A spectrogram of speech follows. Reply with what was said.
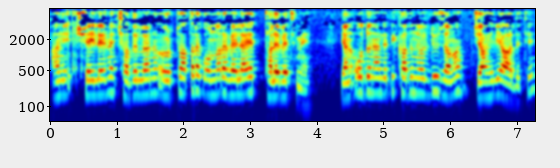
hani şeylerine çadırlarına örtü atarak onlara velayet talep etmeyin. Yani o dönemde bir kadın öldüğü zaman cahili adeti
